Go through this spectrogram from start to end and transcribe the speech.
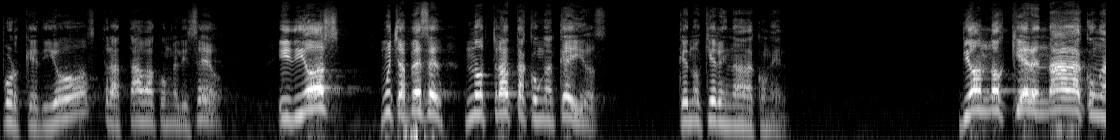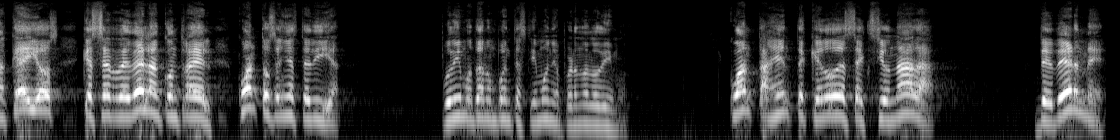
Porque Dios trataba con Eliseo. Y Dios muchas veces no trata con aquellos que no quieren nada con Él. Dios no quiere nada con aquellos que se rebelan contra Él. ¿Cuántos en este día pudimos dar un buen testimonio, pero no lo dimos? ¿Cuánta gente quedó decepcionada de verme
